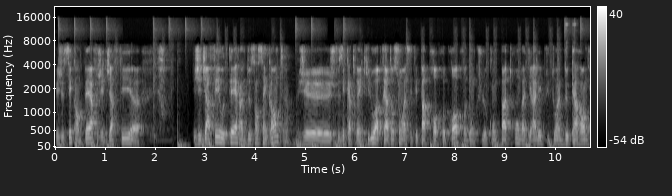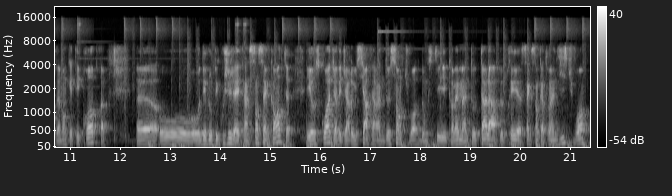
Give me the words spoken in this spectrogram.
Mais je sais qu'en perf, j'ai déjà fait, euh, j'ai déjà fait au terre un 250. Je, je faisais 80 kilos. Après, attention, hein, c'était pas propre propre, donc je le compte pas trop. On va dire aller plutôt un 240 vraiment qui était propre. Euh, au, au, développé couché, j'avais fait un 150 et au squat, j'avais déjà réussi à faire un 200, tu vois. Donc c'était quand même un total à à peu près 590, tu vois.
